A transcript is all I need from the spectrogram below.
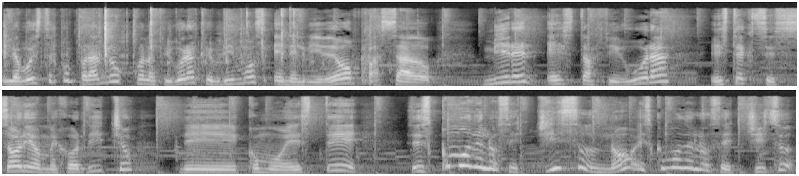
Y la voy a estar comparando con la figura que vimos en el video pasado. Miren esta figura este accesorio, mejor dicho, de como este... Es como de los hechizos, ¿no? Es como de los hechizos,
